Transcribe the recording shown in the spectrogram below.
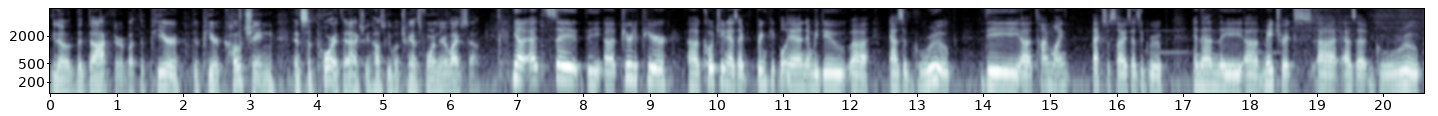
you know the doctor, but the peer-to-peer coaching and support that actually helps people transform their lifestyle. Yeah, I'd say the uh, peer-to-peer uh, coaching as I bring people in and we do uh, as a group, the uh, timeline exercise as a group, and then the matrix as a group,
